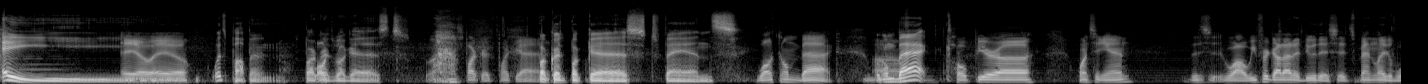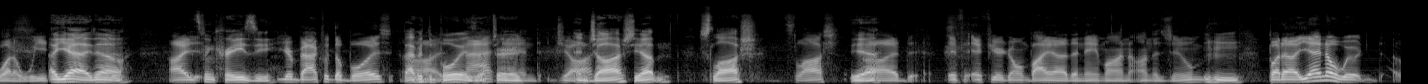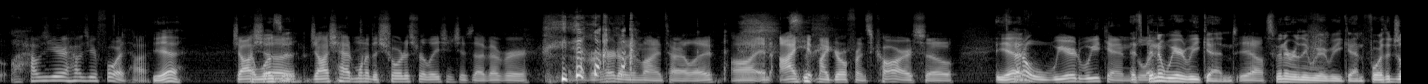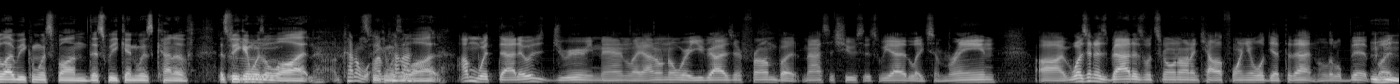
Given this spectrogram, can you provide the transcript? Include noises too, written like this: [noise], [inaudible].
Hey. Ayo, ayo. What's poppin'? Barkers Podcast. Parker's podcast. Barkers Podcast fans. Welcome back. Welcome Uh, back. Hope you're uh once again. This is wow. We forgot how to do this. It's been like what a week. Uh, yeah, I know. I It's been crazy. you're back with the boys. Back with the Uh, boys Matt after- and Josh. And Josh, yep. Slosh. Slosh. Yeah. Uh, d- if if you're going by uh, the name on on the Zoom. But uh, yeah, no. how's your how's your fourth? Huh? Yeah. Josh, was uh. Josh had one of the shortest relationships I've ever [laughs] I've ever heard of in my entire life. Uh, and I hit my girlfriend's car, so it's Yeah. been a weird weekend. It's like- been a weird weekend. Yeah. It's been a really weird weekend. Fourth of July weekend was fun. This weekend was kind of. This weekend was a lot. I'm kind of. This I'm weekend was a lot. I'm with that. It was dreary, man. Like I don't know where you guys are from, but Massachusetts, we had like some rain. Uh, it wasn't as bad as what's going on in California. We'll get to that in a little bit, but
